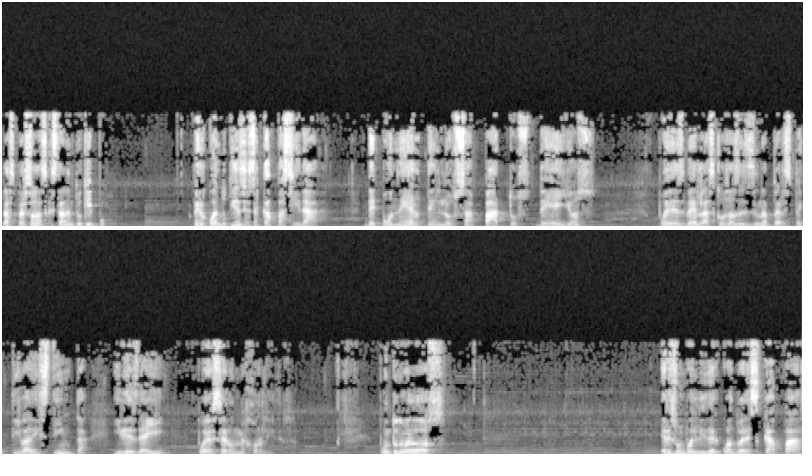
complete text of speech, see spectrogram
las personas que están en tu equipo. Pero cuando tienes esa capacidad de ponerte en los zapatos de ellos, puedes ver las cosas desde una perspectiva distinta y desde ahí puedes ser un mejor líder. Punto número dos. Eres un buen líder cuando eres capaz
